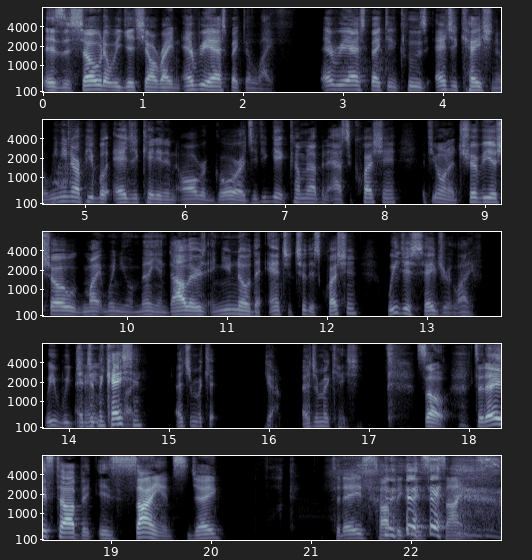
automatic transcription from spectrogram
Is the show that we get y'all right in every aspect of life. Every aspect includes education. We need our people educated in all regards. If you get coming up and ask a question, if you're on a trivia show, we might win you a million dollars, and you know the answer to this question, we just saved your life. We we. Education. Education. Yeah, education. So today's topic is science, Jay. Today's topic is science.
